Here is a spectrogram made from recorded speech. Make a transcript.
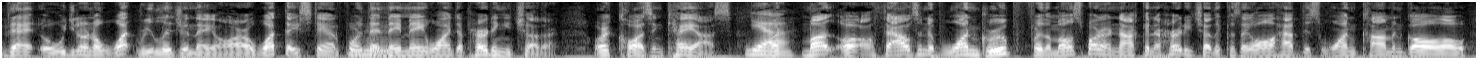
that or you don't know what religion they are or what they stand for, then they may wind up hurting each other or causing chaos. Mm-hmm. Yeah. But mu- or a thousand of one group, for the most part, are not going to hurt each other because they all have this one common goal. Oh,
